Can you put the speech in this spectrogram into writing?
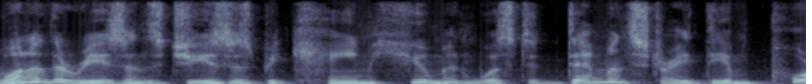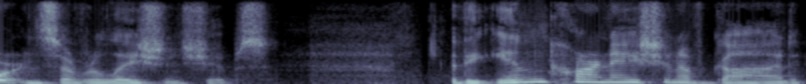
One of the reasons Jesus became human was to demonstrate the importance of relationships. The incarnation of God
